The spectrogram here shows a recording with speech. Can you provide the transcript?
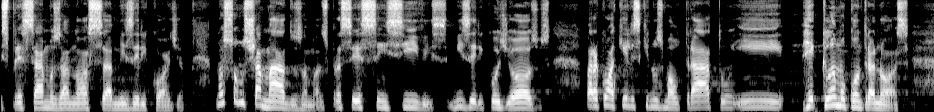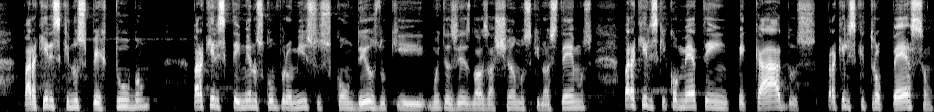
expressarmos a nossa misericórdia. Nós somos chamados, amados, para ser sensíveis, misericordiosos para com aqueles que nos maltratam e reclamam contra nós, para aqueles que nos perturbam, para aqueles que têm menos compromissos com Deus do que muitas vezes nós achamos que nós temos, para aqueles que cometem pecados, para aqueles que tropeçam,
